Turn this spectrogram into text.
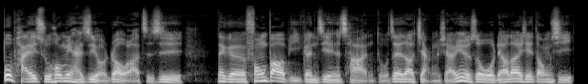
不排除后面还是有肉啦，只是。那个风暴比跟之前是差很多，这也要讲一下，因为有时候我聊到一些东西，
